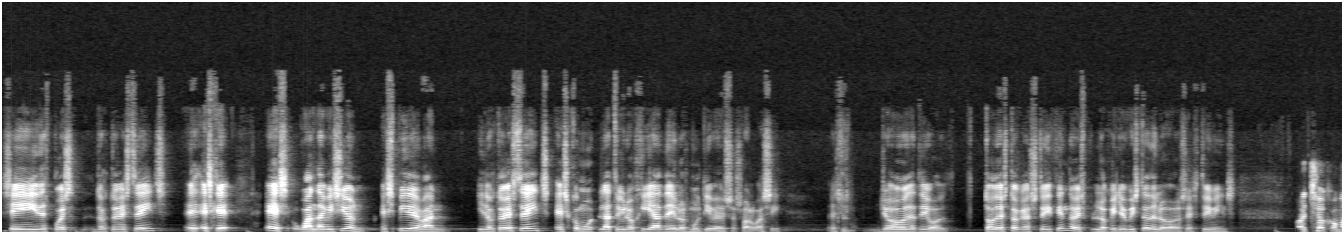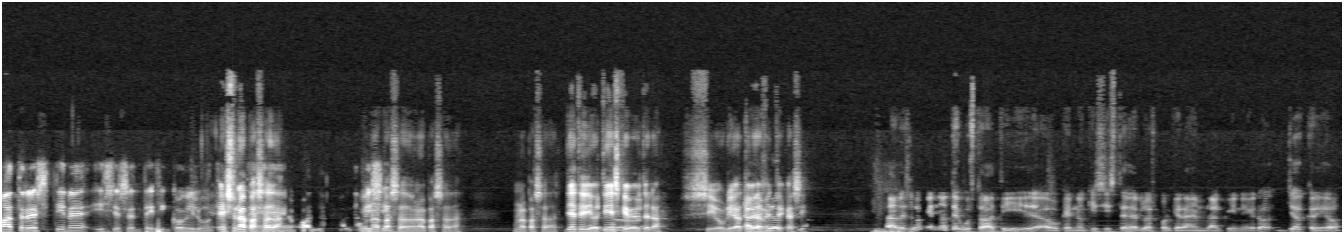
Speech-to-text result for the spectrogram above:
Sí, y después Doctor Strange. Es, es que es WandaVision, Spider-Man y Doctor Strange es como la trilogía de los multiversos o algo así. Es- yo ya te digo, todo esto que os estoy diciendo es lo que yo he visto de los streamings. 8,3 tiene y 65.000 votos. Es una pasada. Wanda- Una pasada, una pasada. Una pasada. Ya te digo, tienes que vértela. Sí, obligatoriamente que- casi. ¿Sabes lo que no te gustó a ti eh, o que no quisiste verlos porque eran en blanco y negro? Yo creo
